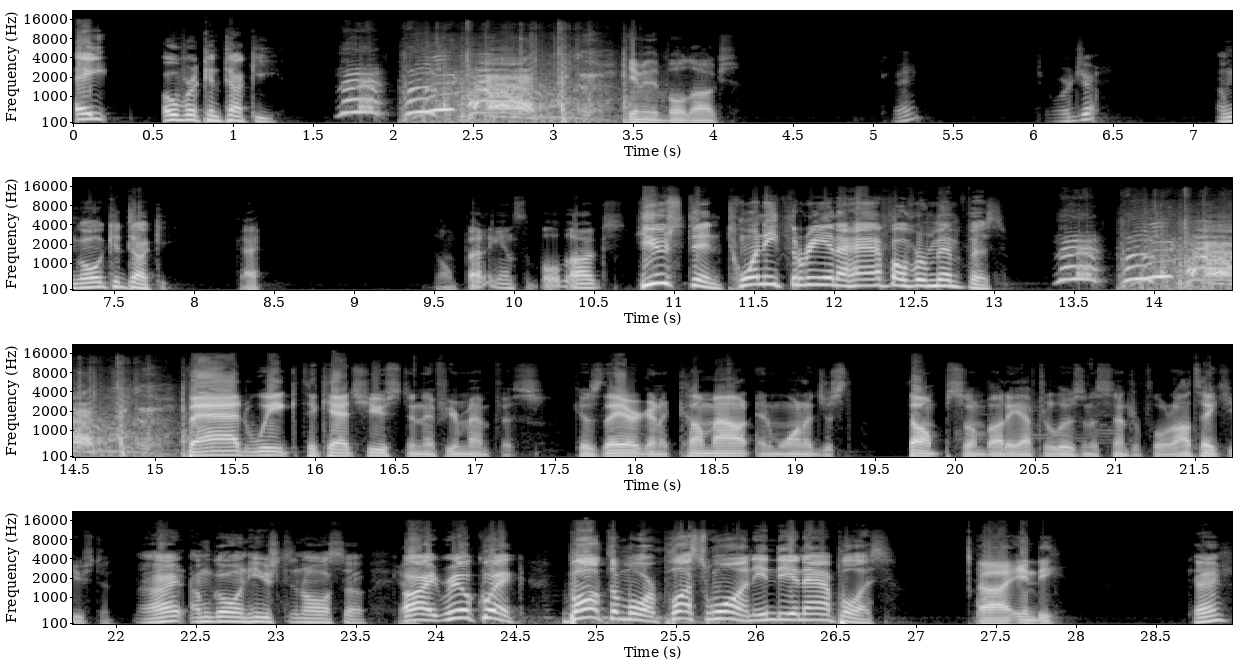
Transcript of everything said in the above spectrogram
8 over Kentucky. Give me the Bulldogs. Okay. Georgia. I'm going Kentucky. Okay. Don't bet against the Bulldogs. Houston, 23 and a half over Memphis. Bad week to catch Houston if you're Memphis because they are going to come out and want to just thump somebody after losing to Central Florida. I'll take Houston. All right, I'm going Houston also. All right, real quick. Baltimore, plus one. Indianapolis. Uh, Indy. Okay.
